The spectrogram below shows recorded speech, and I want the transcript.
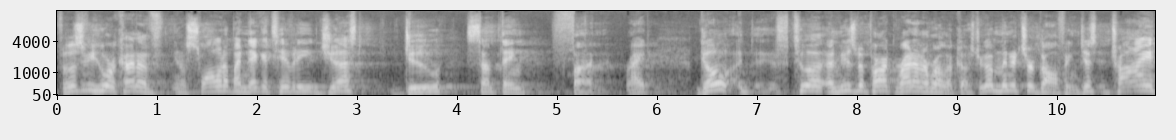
For those of you who are kind of, you know, swallowed up by negativity, just do something fun, right? Go to an amusement park, ride on a roller coaster. Go miniature golfing. Just try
